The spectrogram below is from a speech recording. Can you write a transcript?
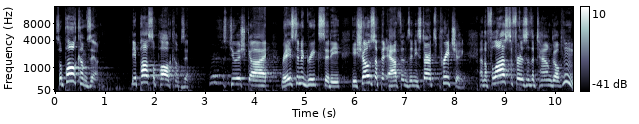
So Paul comes in. The Apostle Paul comes in. Here's this Jewish guy raised in a Greek city. He shows up at Athens and he starts preaching. And the philosophers of the town go, hmm,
